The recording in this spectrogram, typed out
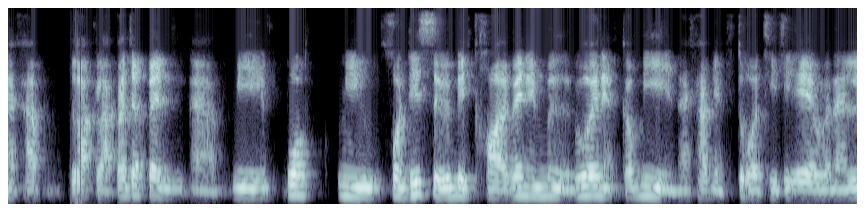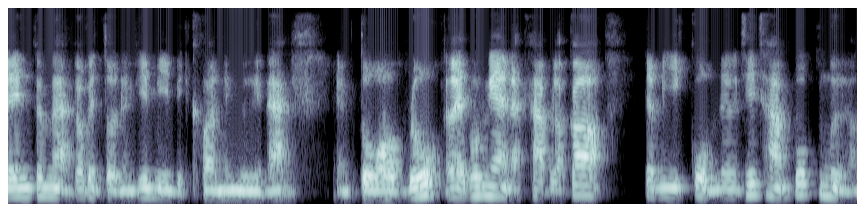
นะครับ หลักๆก็จะเป็นอ่ามีพวกมีคนที่ซื้อบิตคอยไว้ในมือด้วยเนี่ยก็มีนะครับ อย่างตัว TTA วันนั้นเล่นขึ้นมาก็เป็นตัวหนึ่งที่มีบิตคอยในมือนะอย่างตัวบลูอะไรพวกเนี้ยนะครับ แล้วก็ จะมีกลุ่มหนึ่งที่ทำพวกเหมือง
